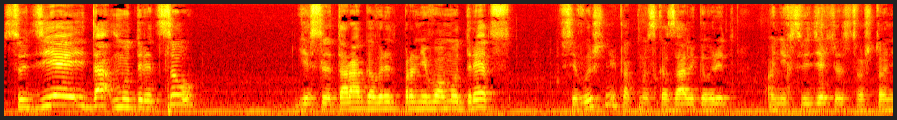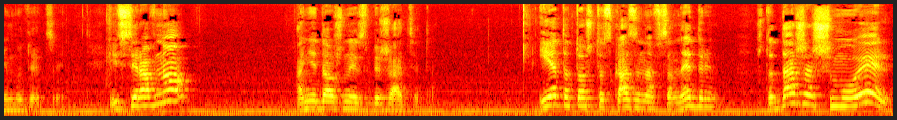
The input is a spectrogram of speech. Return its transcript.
судье и да, мудрецу, если Тара говорит про него мудрец, Всевышний, как мы сказали, говорит о них свидетельство, что они мудрецы. И все равно они должны избежать это. И это то, что сказано в Санедрин, что даже Шмуэль,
